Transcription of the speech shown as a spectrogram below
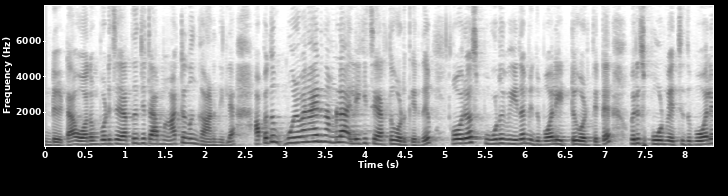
ഉണ്ട് കേട്ടോ ഗോതമ്പ് പൊടി ചേർത്ത് വെച്ചിട്ട് ആ മാറ്റമൊന്നും കാണുന്നില്ല. അപ്പോൾ അത് മുഴുവനായിട്ട് നമ്മൾ അതിലേക്ക് ചേർത്ത് കൊടുക്കരുത്. ഓരോ സ്പൂൺ വീതം ഇതുപോലെ ഇട്ട് കൊടുത്തിട്ട് ഒരു സ്പൂൺ വെച്ച് ഇതുപോലെ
